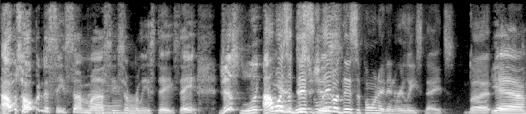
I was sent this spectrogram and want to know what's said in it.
I was hoping to see some uh, see some release dates. They just look. I was a dis- is little disappointed in release dates. but Yeah.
